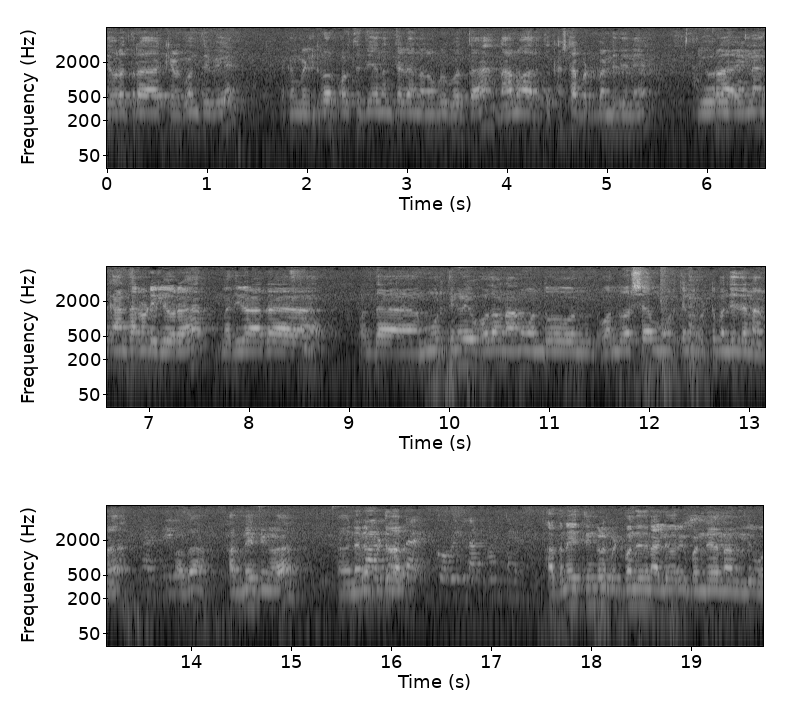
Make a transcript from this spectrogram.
ದೇವ್ರ ಹತ್ರ ಕೇಳ್ಕೊತೀವಿ. ಯಾಕಂದ್ರೆ ಮಿಲಿಟ್ರಿ ಅವ್ರ ಪರಿಸ್ಥಿತಿ ಏನಂತೇಳಿ ನನಗೂ ಗೊತ್ತಾ? ನಾನು ಆ ರೀತಿ ಕಷ್ಟಪಟ್ಟು ಬಂದಿದ್ದೀನಿ. ಇವರ ಇಲ್ಲ ಕಾಂತಾರ ನೋಡಿ ಇಲ್ಲಿ ಇವರ. ಮದುವೆ ಆದ ಒಂದು ಮೂರು ತಿಂಗಳಿಗೆ ಹೋದಾಗ ನಾನು ಒಂದು ಒಂದು ಒಂದು ವರ್ಷ ಮೂರು ತಿಂಗಳು ಬಿಟ್ಟು ಬಂದಿದ್ದೆ ನಾನು. ಹೌದಾ? ಹದಿನೈದು ತಿಂಗಳ ನೆನಪಿಟ್ಟಿದ್ದಾರೆ. ಕೋವಿಡ್ ಲಾಕ್ಡೌನ್ ಟೈಮ್ ಹದಿನೈದು ತಿಂಗಳು ಬಿಟ್ಟು ಬಂದಿದ್ದೀನಿ ಅಲ್ಲಿವರೆಗೆ ಬಂದೆ ನಾನು ಇಲ್ಲಿವ.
